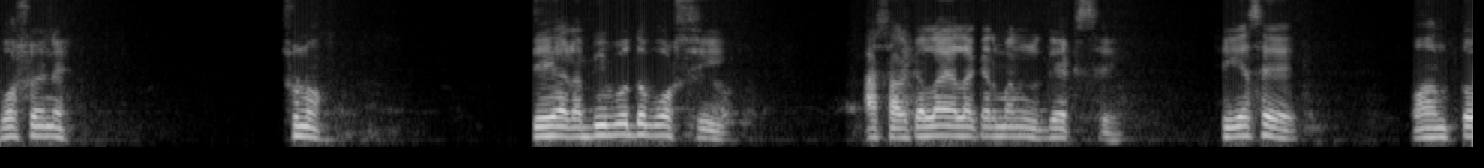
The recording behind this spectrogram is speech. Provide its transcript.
বসো এনে। শুনো একটা বিপদে পড়ছি আসার কালা এলাকার মানুষ দেখছে, ঠিক আছে? তখন তো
